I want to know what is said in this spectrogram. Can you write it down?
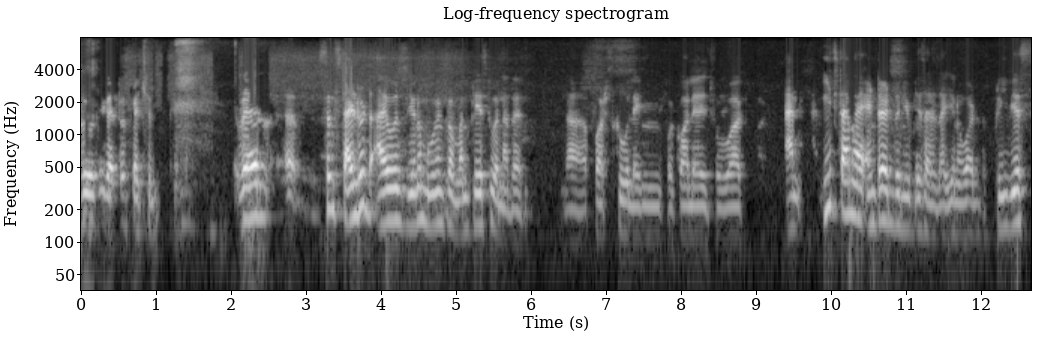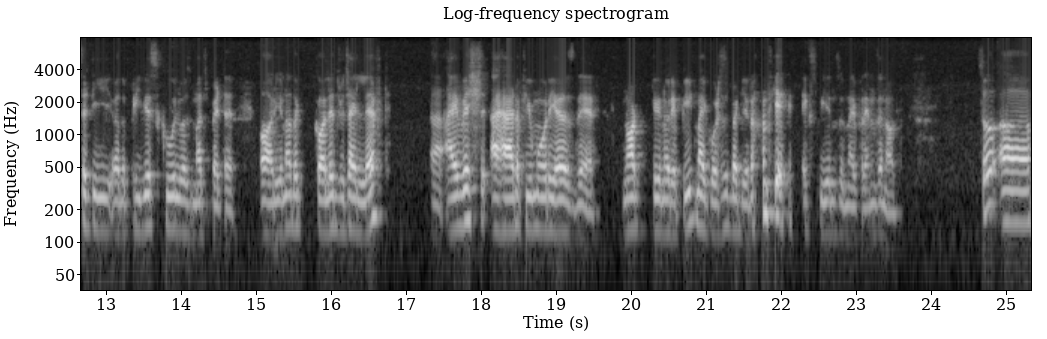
rosy retrospection. Where uh, since childhood I was, you know, moving from one place to another uh, for schooling, for college, for work, and each time I entered the new place, I was like, you know what, the previous city or the previous school was much better, or you know, the college which I left, uh, I wish I had a few more years there, not you know repeat my courses, but you know the experience with my friends and all. So. Uh,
